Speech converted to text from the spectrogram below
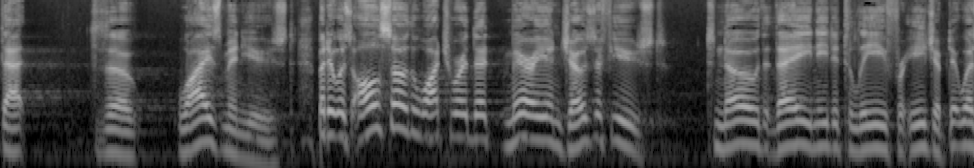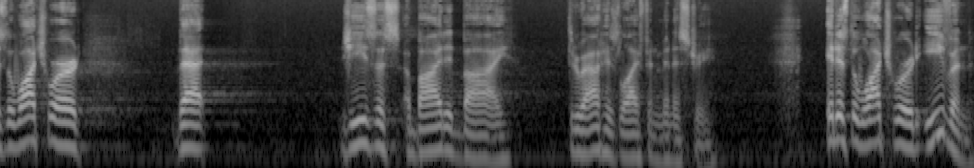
that the wise men used. But it was also the watchword that Mary and Joseph used to know that they needed to leave for Egypt. It was the watchword that Jesus abided by throughout his life and ministry. It is the watchword, even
